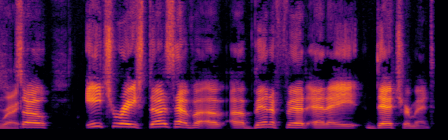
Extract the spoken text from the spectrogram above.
right. So each race does have a, a benefit and a detriment.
